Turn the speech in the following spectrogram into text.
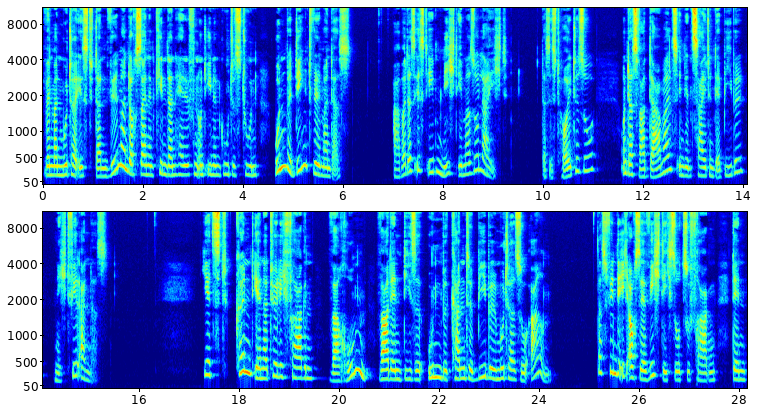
wenn man Mutter ist, dann will man doch seinen Kindern helfen und ihnen Gutes tun, unbedingt will man das. Aber das ist eben nicht immer so leicht. Das ist heute so, und das war damals in den Zeiten der Bibel nicht viel anders. Jetzt könnt ihr natürlich fragen, warum war denn diese unbekannte Bibelmutter so arm? Das finde ich auch sehr wichtig, so zu fragen, denn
